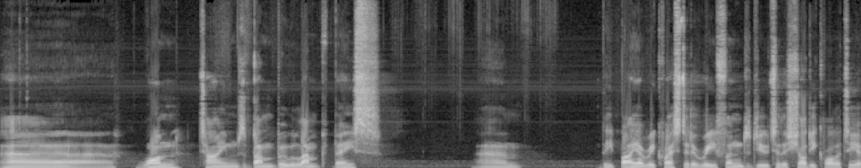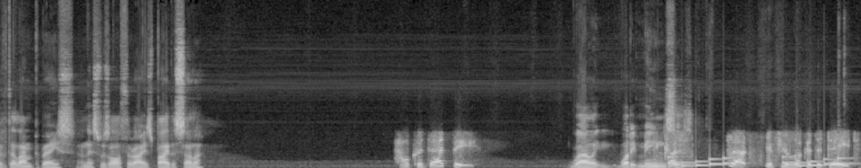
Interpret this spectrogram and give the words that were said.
uh, one times bamboo lamp base. Um, the buyer requested a refund due to the shoddy quality of the lamp base, and this was authorized by the seller. How could that be? Well, it, what it means Because is that if you look at the date,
